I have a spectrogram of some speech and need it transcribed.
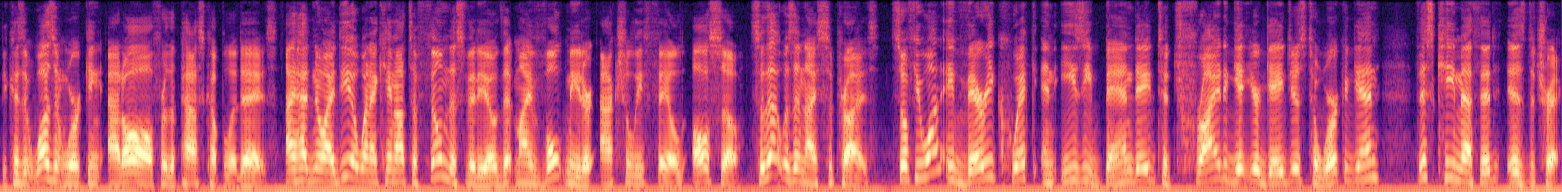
because it wasn't working at all for the past couple of days. I had no idea when I came out to film this video that my voltmeter actually failed also. So that was a nice surprise. So if you want a very quick and easy band-aid to try to get your gauges to work again, this key method is the trick.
